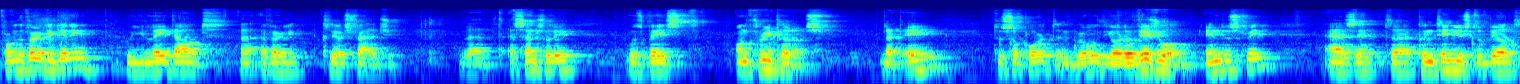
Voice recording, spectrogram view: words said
From the very beginning, we laid out a, a very clear strategy that essentially was based on three pillars that aim to support and grow the audiovisual industry as it uh, continues to build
